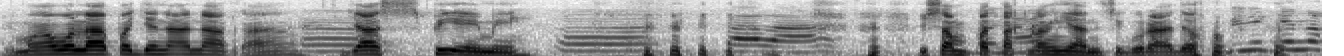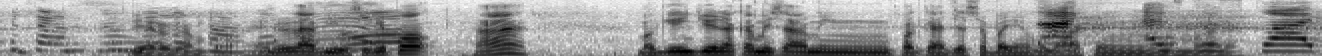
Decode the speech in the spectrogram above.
Yung mga wala pa dyan na anak ha. Just PM me. Isang patak lang yan, sigurado. Binigyan na kita. Biro lang po. I love you. Sige po. Ha? mag-enjoy na kami sa aming pagkadya sabayan ko ng ating And mga subscribe.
